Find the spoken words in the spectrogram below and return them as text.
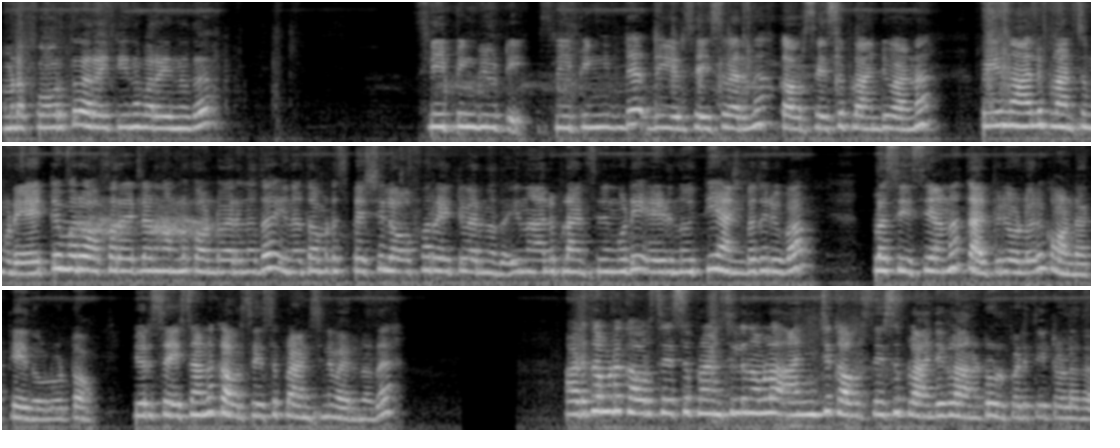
നമ്മുടെ ഫോർത്ത് വെറൈറ്റി എന്ന് പറയുന്നത് സ്ലീപ്പിംഗ് ബ്യൂട്ടി സ്ലീപ്പിംഗിന്റെ ഈ ഒരു സൈസ് വരുന്ന കവർ സൈസ് പ്ലാന്റുമാണ് അപ്പോൾ ഈ നാല് പ്ലാന്റ്സും കൂടി ഏറ്റവും ഒരു ഓഫർ റേറ്റിലാണ് നമ്മൾ കൊണ്ടുവരുന്നത്. ഇന്നത്തെ നമ്മുടെ സ്പെഷ്യൽ ഓഫർ റേറ്റ് വരുന്നത് ഈ നാല് പ്ലാന്റ്സിനും കൂടി എഴുന്നൂറ്റി അൻപത് രൂപ പ്ലസ് ഈസി ആണ് താല്പര്യമുള്ളവർ കോൺടാക്ട് ചെയ്തോളൂ കേട്ടോ ഈ ഒരു സൈസാണ് കവർ സൈസ് പ്ലാന്റ്സിന് വരുന്നത്. അടുത്ത നമ്മുടെ കവർ സൈസ് പ്ലാന്റ്സിൽ നമ്മൾ അഞ്ച് കവർ സൈസ് പ്ലാന്റുകളാണ് കേട്ടോ ഉൾപ്പെടുത്തിയിട്ടുള്ളത്.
